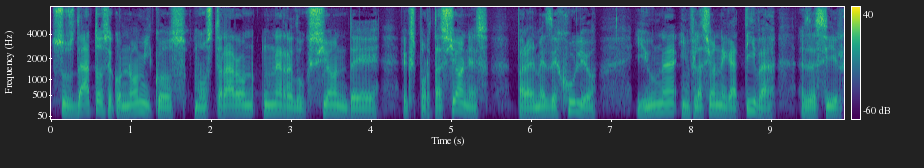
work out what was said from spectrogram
Sus datos económicos mostraron una reducción de exportaciones para el mes de julio y una inflación negativa, es decir,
